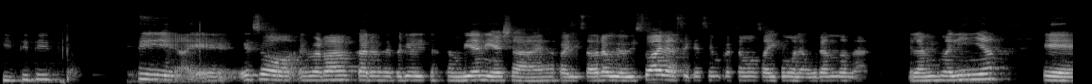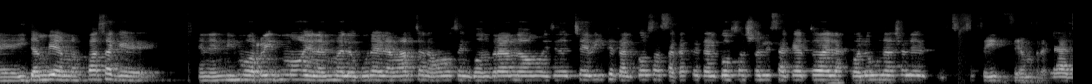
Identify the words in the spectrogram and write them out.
Y Titi, Sí, eh, eso es verdad, Caro es de periódicas también y ella es realizadora audiovisual, así que siempre estamos ahí como laburando en la, en la misma línea. Eh, y también nos pasa que en el mismo ritmo y en la misma locura de la marcha nos vamos encontrando, vamos diciendo, che, viste tal cosa, sacaste tal cosa, yo le saqué a todas las columnas, yo le... Sí, siempre. Claro.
